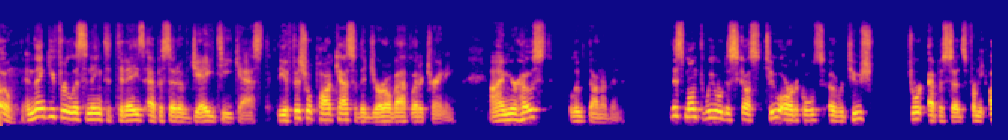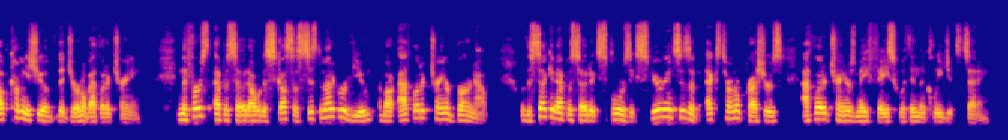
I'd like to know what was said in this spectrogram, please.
Hello, and thank you for listening to today's episode of JAT Cast, the official podcast of the Journal of Athletic Training. I am your host, Luke Donovan. This month, we will discuss two articles over two sh- short episodes from the upcoming issue of the Journal of Athletic Training. In the first episode, I will discuss a systematic review about athletic trainer burnout, while the second episode explores experiences of external pressures athletic trainers may face within the collegiate setting.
